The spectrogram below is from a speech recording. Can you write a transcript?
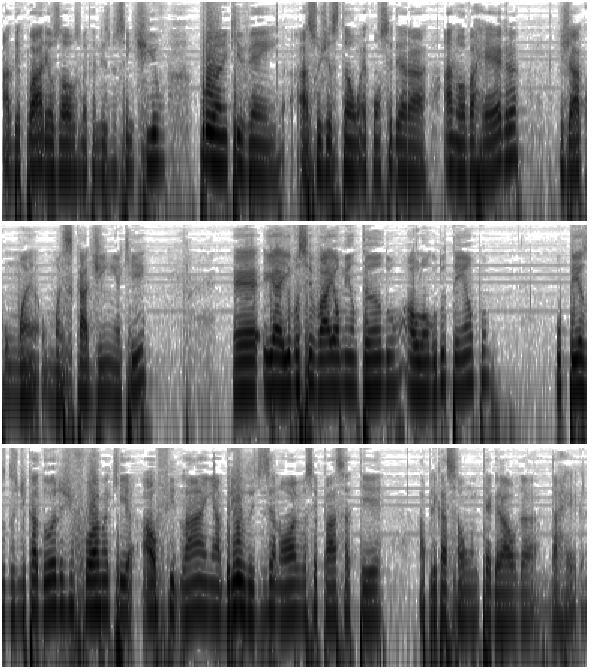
adequarem aos novos mecanismos de incentivo. Para o ano que vem, a sugestão é considerar a nova regra, já com uma, uma escadinha aqui. É, e aí você vai aumentando ao longo do tempo o peso dos indicadores, de forma que ao, lá em abril de 2019 você passa a ter aplicação integral da, da regra.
